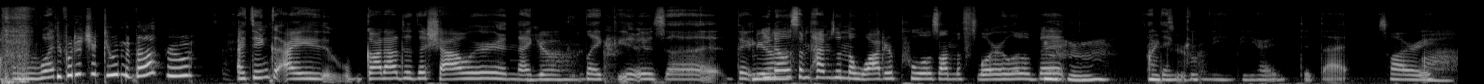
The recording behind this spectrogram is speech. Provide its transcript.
What? What did you do in the bathroom? I think I got out of the shower and I yeah. like it was uh there, Yeah. you know sometimes when the water pools on the floor a little bit. Mhm. I I think do. maybe I did that. Sorry. Ah,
